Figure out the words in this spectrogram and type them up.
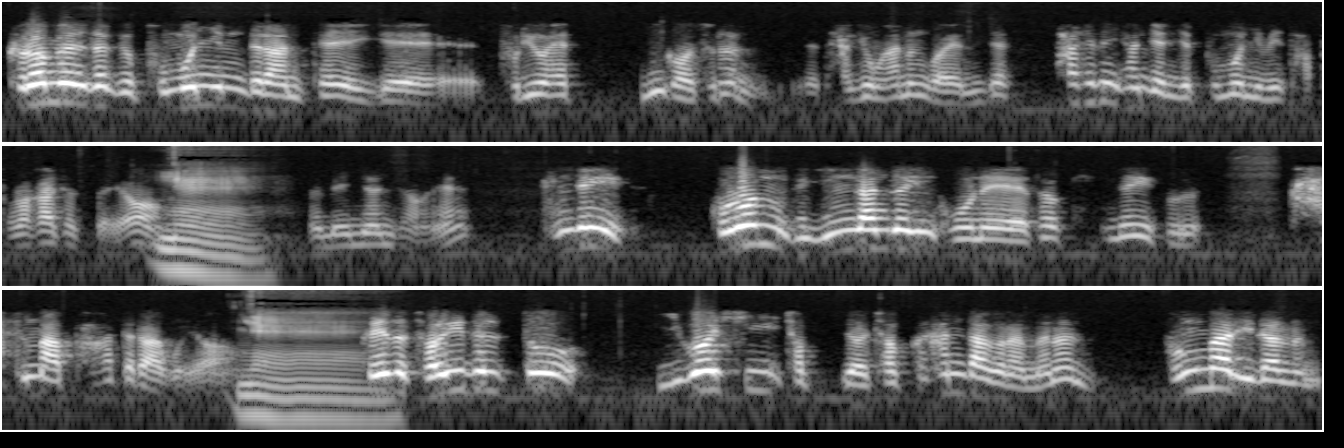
그러면서 그 부모님들한테 이게 불효했던 것은 이제 작용하는 거였는데 사실은 현재 이제 부모님이 다 돌아가셨어요. 네. 몇 년 전에. 굉장히 그런 그 인간적인 고뇌에서 굉장히 그 가슴 아파하더라고요. 네. 그래서 저희들도 이것이 접, 어, 접근한다 그러면은 정말 이런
